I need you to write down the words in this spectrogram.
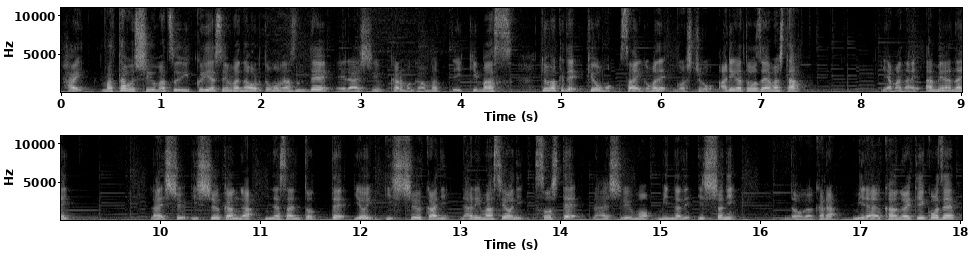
はい。まあ、多分週末ゆっくり休めば治ると思いますので、来週からも頑張っていきます。というわけで、今日も最後までご視聴ありがとうございました。やまない雨はない。来週1週間が皆さんにとって良い1週間になりますように。そして来週もみんなで一緒に動画から未来を考えていこうぜ。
